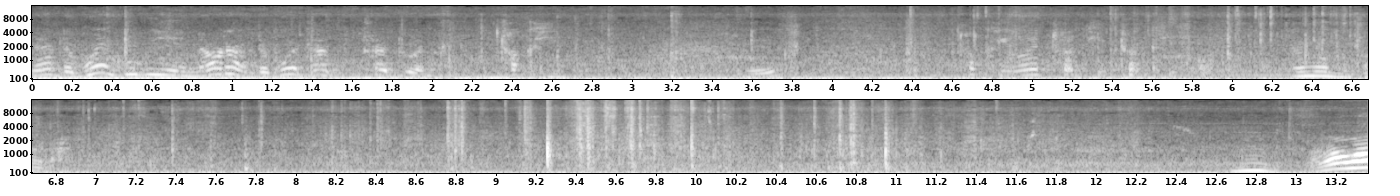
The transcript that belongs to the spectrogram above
ရတဲ့ဘွင့်ခုပြီးရင်နောက်တော့တပွင့်ထပ်ထပ်ကျွတ်တာထောက် ခီထောက်ခီဝဲထောက်ခီထောက်ခီအဲ့မှာမထွက်တာဟင်းဘာဘာ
